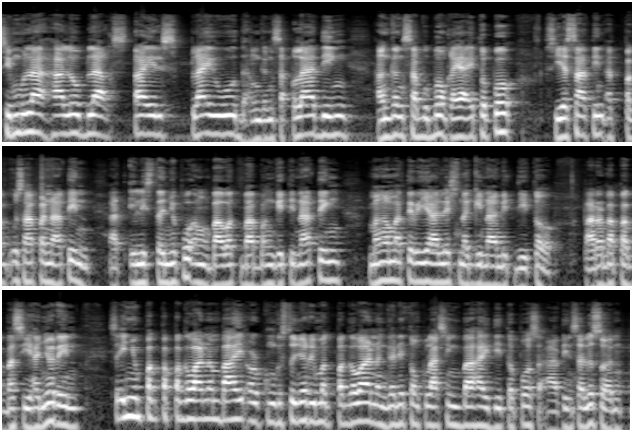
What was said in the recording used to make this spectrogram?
simula hollow blocks, tiles, plywood hanggang sa cladding, hanggang sa bubong. Kaya ito po siyasatin at pag-usapan natin at ilista nyo po ang bawat babanggitin nating mga materyales na ginamit dito para mapagbasihan nyo rin sa inyong pagpapagawa ng bahay or kung gusto nyo rin magpagawa ng ganitong klaseng bahay dito po sa atin sa Luzon,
